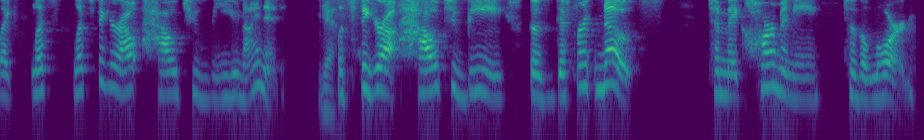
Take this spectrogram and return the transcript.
like let's let's figure out how to be united Yes. let's figure out how to be those different notes to make harmony to the lord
